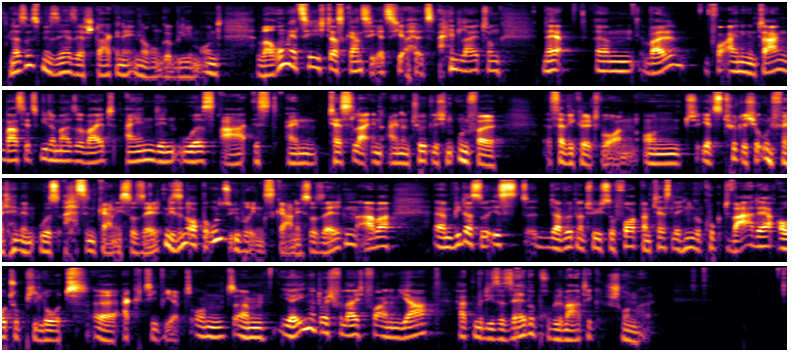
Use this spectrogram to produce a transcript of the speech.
das ist mir sehr, sehr stark in Erinnerung geblieben. Und warum erzähle ich das Ganze jetzt hier als Einleitung? Naja, ähm, weil vor einigen Tagen war es jetzt wieder mal so weit, in den USA ist ein Tesla in einen tödlichen Unfall verwickelt worden. Und jetzt tödliche Unfälle in den USA sind gar nicht so selten. Die sind auch bei uns übrigens gar nicht so selten. Aber ähm, wie das so ist, da wird natürlich sofort beim Tesla hingeguckt, war der Autopilot äh, aktiviert. Und ähm, ihr erinnert euch vielleicht, vor einem Jahr hatten wir dieselbe Problematik schon mal.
